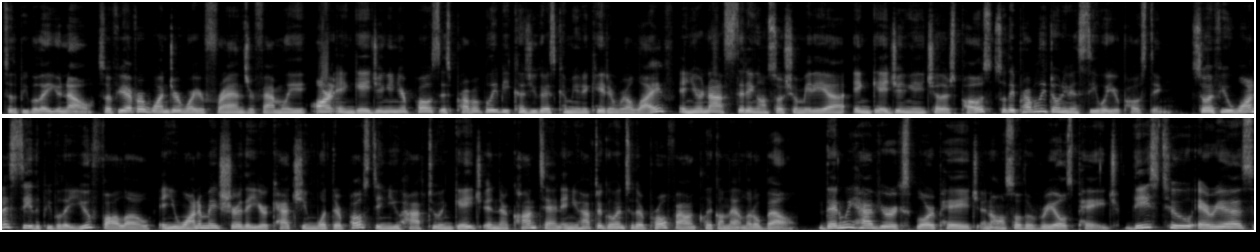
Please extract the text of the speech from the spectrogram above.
to the people that you know. So if you ever wonder why your friends or family aren't engaging in your posts, it's probably because you guys communicate in real life and you're not sitting on social media engaging in each other's posts. So they probably don't even see what you're posting. So if you want to see the people that you follow and you want to make sure that you're catching what they're posting, you have to engage in their content and you have to go into their profile and click on that little bell. Then we have your Explore page and also the Reels page. These two areas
